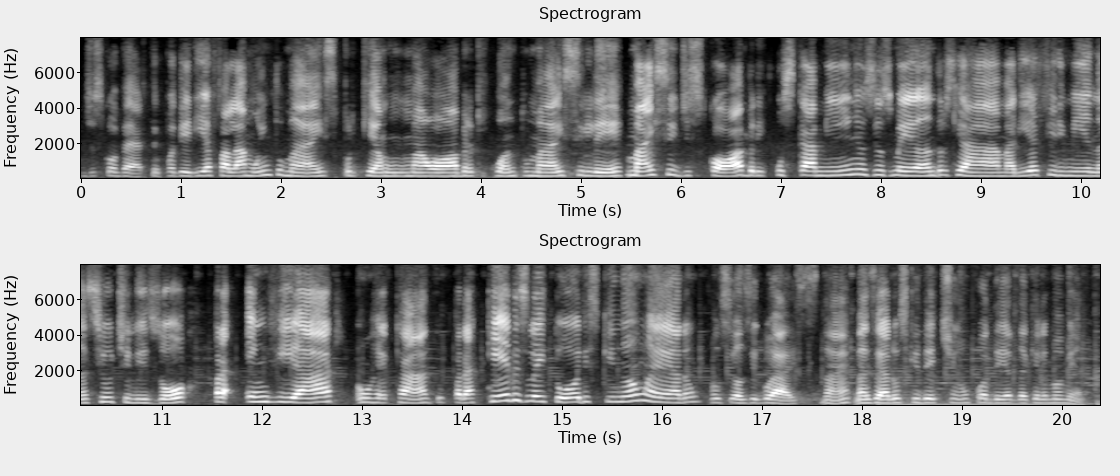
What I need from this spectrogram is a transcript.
descoberta. Eu poderia falar muito mais, porque é uma obra que quanto mais se lê, mais se descobre os caminhos e os meandros que a Maria Firmina se utilizou para enviar um recado para aqueles leitores que não eram os seus iguais, né? mas eram os que detinham o poder daquele momento.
